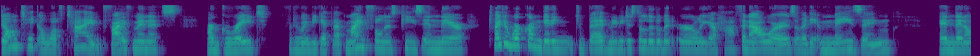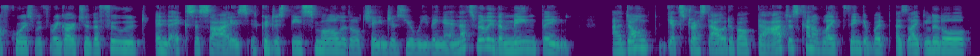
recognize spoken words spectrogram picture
don't take a lot of time. Five minutes are great for to maybe get that mindfulness piece in there. Try to work on getting to bed maybe just a little bit earlier. Half an hour is already amazing. And then, of course, with regard to the food and the exercise, it could just be small little changes you're weaving in. That's really the main thing. Uh, don't get stressed out about that. Just kind of like think of it as like little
